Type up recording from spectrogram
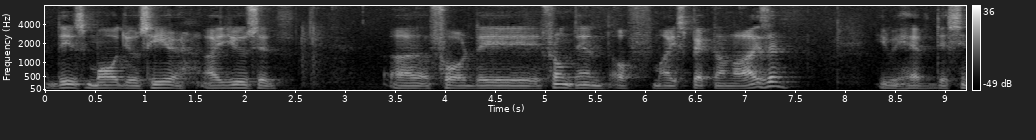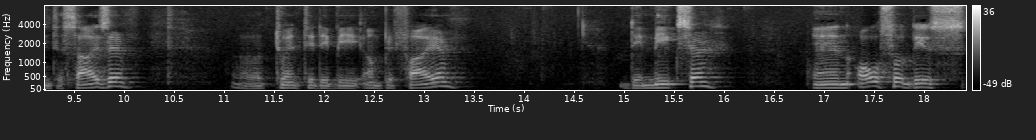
These modules here I use it uh, for the front end of my spectrum analyzer. Here we have the synthesizer, uh, 20 dB amplifier, the mixer, and also this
